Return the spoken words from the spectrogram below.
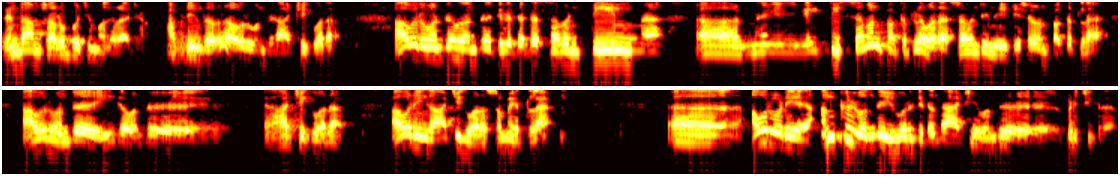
ரெண்டாம் சரபோஜி மகாராஜா அப்படின்றவர் அவர் வந்து ஆட்சிக்கு வரார் அவர் வந்து வந்து கிட்டத்தட்ட செவன்டீன் எயிட்டி செவன் பக்கத்தில் வர செவன்டீன் எயிட்டி செவன் பக்கத்தில் அவர் வந்து இங்கே வந்து ஆட்சிக்கு வரார் அவர் இங்கே ஆட்சிக்கு வர சமயத்தில் அவருடைய அங்கிள் வந்து இவர்கிட்ட இருந்து ஆட்சியை வந்து பிடிச்சிக்கிறார்.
